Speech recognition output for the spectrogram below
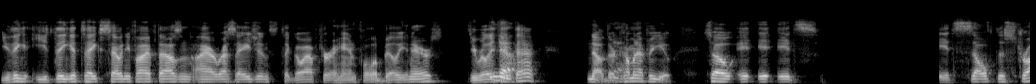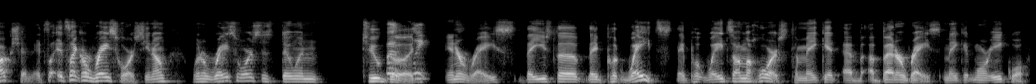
You think you think it takes 75,000 IRS agents to go after a handful of billionaires? Do you really think that? No, they're No. coming after you. So it, it it's it's self-destruction. It's it's like a racehorse, you know? When a racehorse is doing too But, good like- in a race, they used to they put weights. They put weights on the horse to make it a, a better race, make it more equal.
